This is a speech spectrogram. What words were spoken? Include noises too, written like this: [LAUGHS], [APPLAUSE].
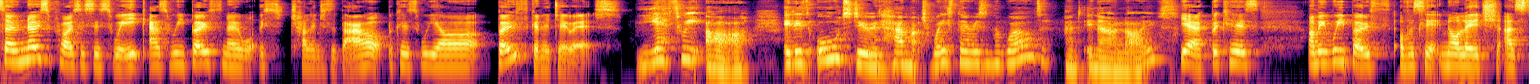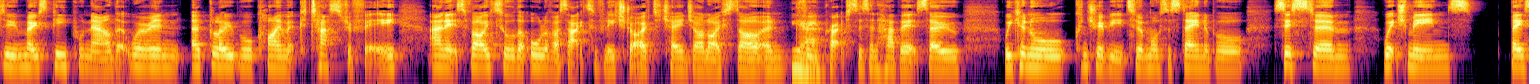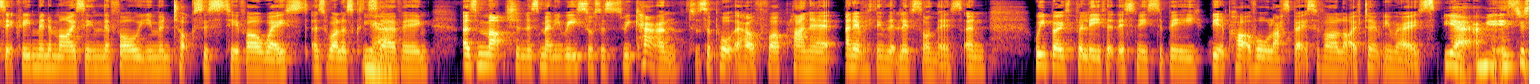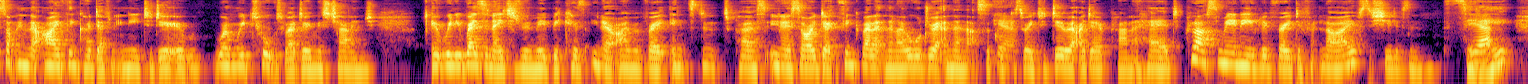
So, no surprises this week, as we both know what this challenge is about because we are both going to do it. Yes, we are. It is all to do with how much waste there is in the world and in our lives. Yeah, because I mean, we both obviously acknowledge, as do most people now, that we're in a global climate catastrophe and it's vital that all of us actively strive to change our lifestyle and yeah. food practices and habits so we can all contribute to a more sustainable system which means basically minimizing the volume and toxicity of our waste as well as conserving yeah. as much and as many resources as we can to support the health of our planet and everything that lives on this and we both believe that this needs to be you know, part of all aspects of our life, don't we, Rose? Yeah, I mean, it's just something that I think I definitely need to do. It, when we talked about doing this challenge, it really resonated with me because you know I'm a very instant person, you know, so I don't think about it and then I order it and then that's the quickest yeah. way to do it. I don't plan ahead. Plus, me and Eve live very different lives. She lives in the city. Yeah.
